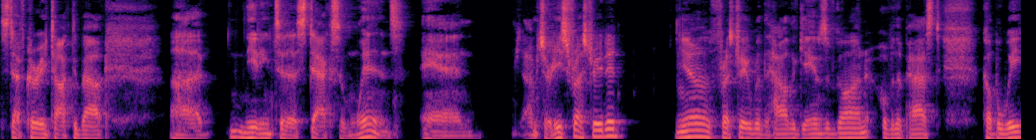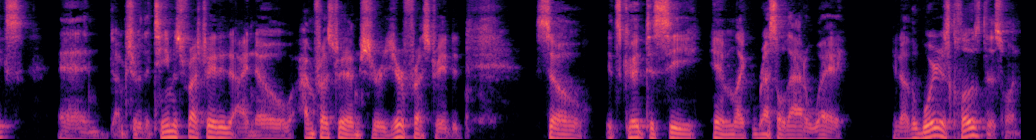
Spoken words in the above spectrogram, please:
Steph Curry talked about uh, needing to stack some wins, and I'm sure he's frustrated. You know, frustrated with how the games have gone over the past couple weeks and I'm sure the team is frustrated. I know I'm frustrated. I'm sure you're frustrated. So it's good to see him like wrestle that away. You know, the Warriors closed this one,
